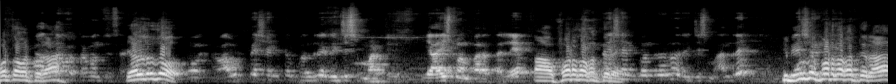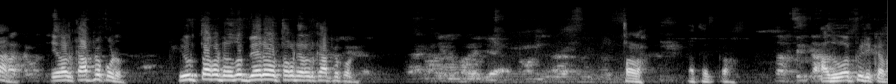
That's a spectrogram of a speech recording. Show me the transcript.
ಫೋಟೋ ತಗೋತೀರಾ ಎಲ್ರದು ಎಲ್ರದ್ದು? ಔಟ್ ಪೇಷಂಟ್ ಬಂದ್ರೆ ರಿಜಿಸ್ಟರ್ ಮಾಡ್ತೀವಿ. ಈ ಆಯುಷ್ಮಾನ್ ಭಾರತ್ ಅಲ್ಲಿ ಹಾಂ ಫೋಟೋ ತಗೋತೀರಿ. ಪೇಷಂಟ್ ಬಂದ್ರು ರಿಜಿಸ್ಟರ್ ಅಂದ್ರೆ ಇಬ್ಬರು ಫೋಟೋ ತಗೋತೀರಾ. ಎರಡು ಕಾಪಿ ಕೊಡು. ಇವ್ರು ತಗೊಂಡಿರೋದು ಬೇರೆಯವ್ರು ತಗೊಂಡು ಎರಡು ಕಾಪಿ ಕೊಡು. ಅತ್ತಕ್ಕ ಅದು ಓ ಪಿ ಡಿ ಕಣ.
